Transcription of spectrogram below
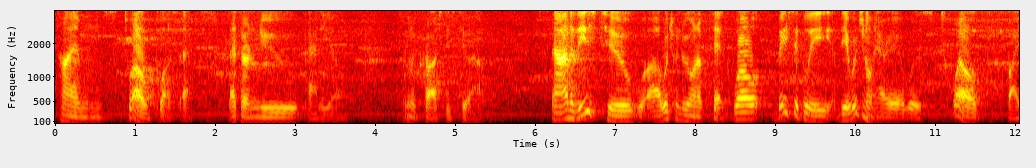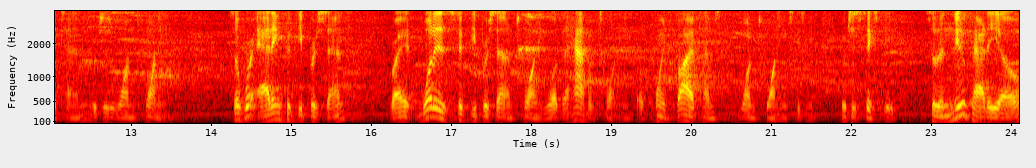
times 12 plus x. That's our new patio. So I'm going to cross these two out. Now, out of these two, uh, which one do we want to pick? Well, basically, the original area was 12 by 10, which is 120. So if we're adding 50%, right, what is 50% of 20? Well, it's a half of 20, or 0.5 times 120, excuse me, which is 60. So the new patio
